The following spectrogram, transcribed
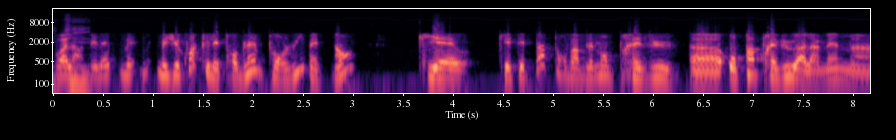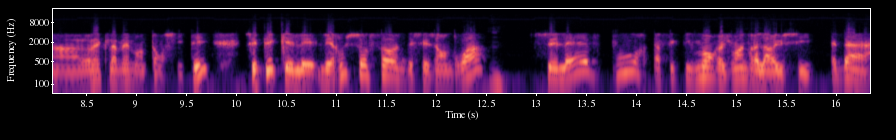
voilà. Mais, mais, mais, je crois que les problèmes pour lui maintenant, qui est qui n'était pas probablement prévu euh, ou pas prévu à la même euh, avec la même intensité, c'était que les, les, russophones de ces endroits mm se lèvent pour effectivement rejoindre la Russie. Eh ben,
